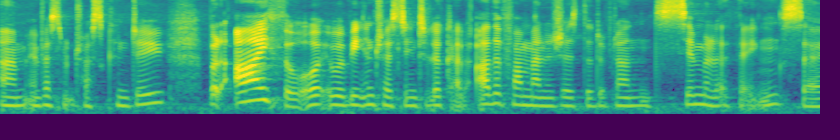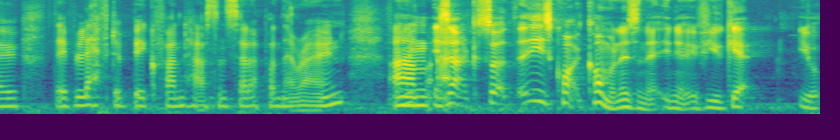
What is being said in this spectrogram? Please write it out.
um, investment trusts can do. But I thought it would be interesting to look at other fund managers that have done similar things. So they've left a big fund house and set up on their own. Um, is that so? It is quite common, isn't it? You know, if you get your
